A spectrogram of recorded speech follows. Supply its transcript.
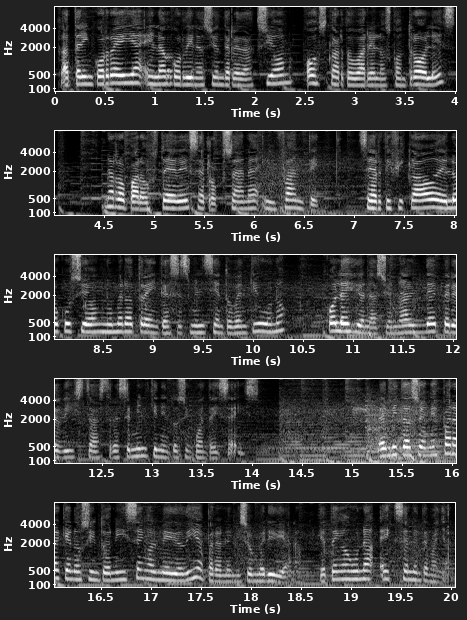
Catherine Correia en la coordinación de redacción, Oscar Tobar en los controles. Narró para ustedes Roxana Infante. Certificado de locución número 36121, Colegio Nacional de Periodistas 13556. La invitación es para que nos sintonicen al mediodía para la emisión meridiana. Que tengan una excelente mañana.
